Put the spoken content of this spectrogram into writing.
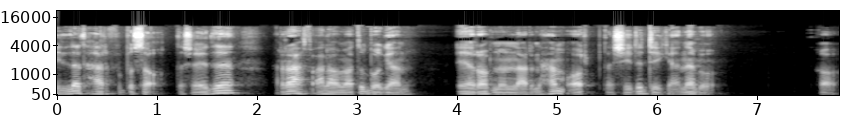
illat harfi bo'lsa olib tashlaydi raf alomati bo'lgan erob nunlarini ham olib tashlaydi degani bu. Ho'p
